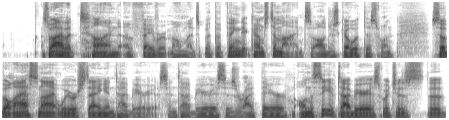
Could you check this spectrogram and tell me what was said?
so I have a ton of favorite moments, but the thing that comes to mind, so I'll just go with this one. So the last night we were staying in Tiberias, and Tiberias is right there on the Sea of Tiberias, which is the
